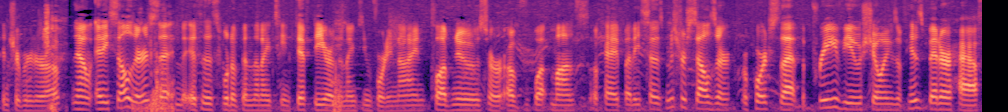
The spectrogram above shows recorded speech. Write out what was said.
contributor of. Now, Eddie Selzer said if this would have been the 1950 or the 1949 Club News or of what month, okay, but he says Mr. Selzer reports that the preview showings of his bitter half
